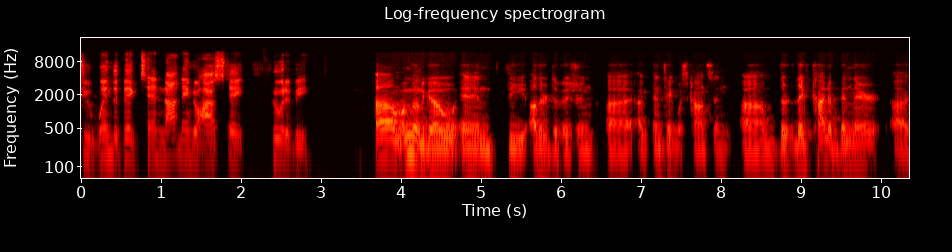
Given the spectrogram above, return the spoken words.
to win the Big Ten, not named Ohio State, who would it be? Um, I'm going to go in the other division uh, and take Wisconsin. Um, they've kind of been there uh,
